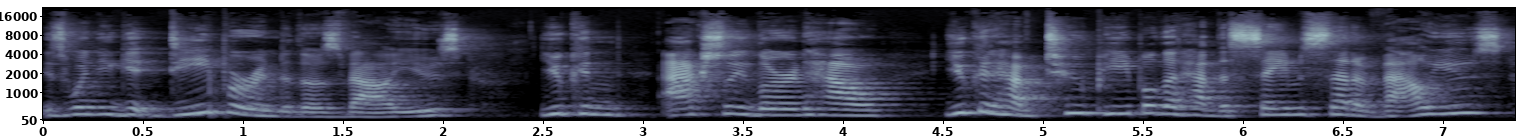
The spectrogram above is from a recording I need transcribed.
is when you get deeper into those values, you can actually learn how you could have two people that have the same set of values,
